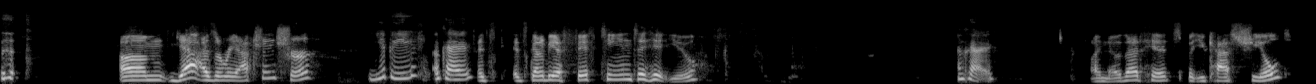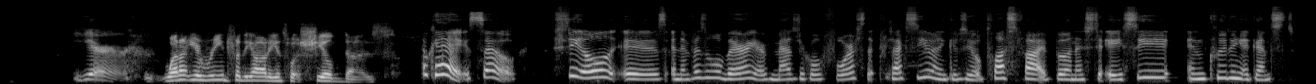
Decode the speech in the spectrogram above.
um, yeah as a reaction sure Yippee. Okay. it's it's going to be a 15 to hit you Okay. i know that hits but you cast shield Yeah. why don't you read for the audience what shield does Okay, so shield is an invisible barrier of magical force that protects you and gives you a plus five bonus to AC, including against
